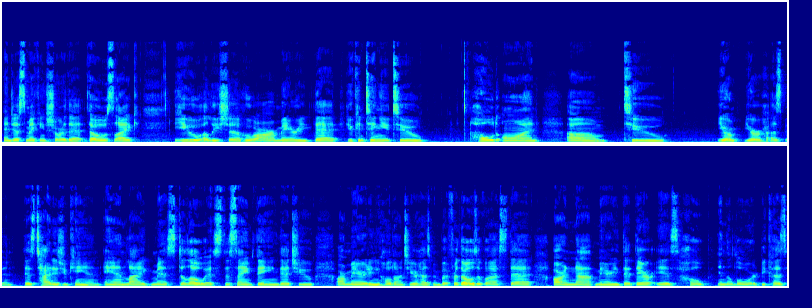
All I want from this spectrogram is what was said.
and just making sure that those like you, Alicia, who are married, that you continue to hold on um, to your your husband as tight as you can. And like miss delois the same thing that you are married and you hold on to your husband. But for those of us that are not married that there is hope in the lord. Because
